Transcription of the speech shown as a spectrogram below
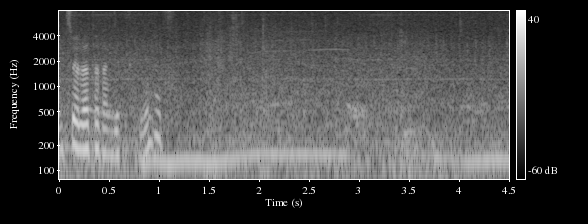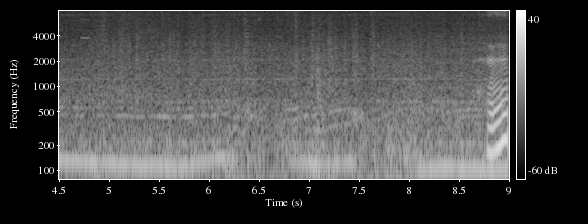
Und zur Hölle hat er dann gefriert. Hä?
